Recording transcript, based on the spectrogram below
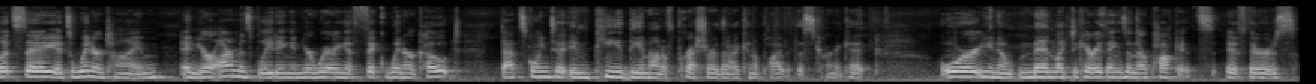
let's say it's winter time and your arm is bleeding and you're wearing a thick winter coat, that's going to impede the amount of pressure that I can apply with this tourniquet. Or, you know, men like to carry things in their pockets. If there's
